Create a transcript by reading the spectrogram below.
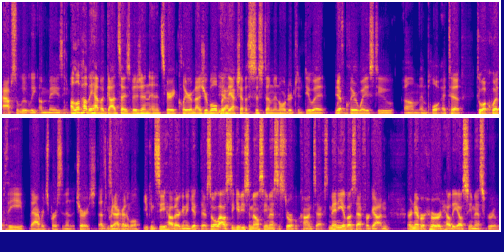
Absolutely amazing. I love how they have a God-sized vision and it's very clear and measurable, but Yeah. they actually have a system in order to do it with Yep. clear ways to um, employ uh, to to equip the the average person in the church. That's pretty incredible. You can see how they're going to get there. So allow us to give you some LCMS historical context. Many of us have forgotten or never heard how the LCMS grew.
